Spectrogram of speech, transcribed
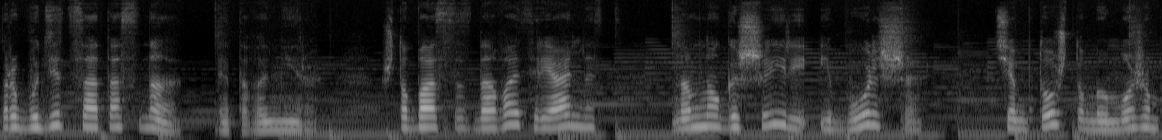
пробудиться ото сна этого мира, чтобы осознавать реальность намного шире и больше, чем то, что мы можем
